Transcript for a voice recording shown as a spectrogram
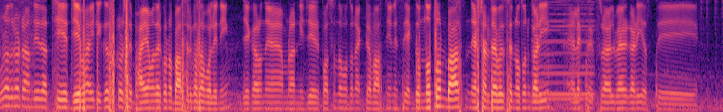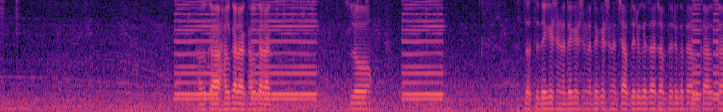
উড়া দুরা টান দিয়ে যাচ্ছি। যে ভাই রিকোয়েস্ট করছে ভাই আমাদের কোনো বাসের কথা বলেনি। যে কারণে আমরা নিজের পছন্দ মতন একটা বাস নিয়ে নিয়েছি একদম নতুন বাস ন্যাশনাল ট্রাভেলসের নতুন গাড়ি অ্যালেক্স এক্স রয়্যাল ভাইয়ের গাড়ি আসছে। হালকা হালকা রাখ হালকা রাখ। স্লো আস্তে আস্তে দেখে শুনে দেখে শুনে দেখে শুনে। চাপ দিয়ে যা চাপ দিয়ে যা, হালকা হালকা।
